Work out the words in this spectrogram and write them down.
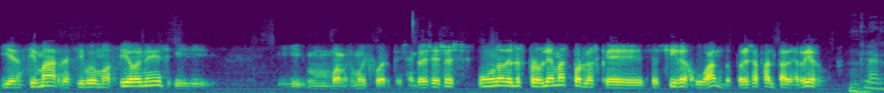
y encima recibo emociones y, y bueno, muy fuertes. Entonces eso es uno de los problemas por los que se sigue jugando, por esa falta de riesgo. Claro.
